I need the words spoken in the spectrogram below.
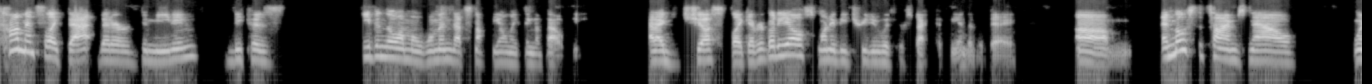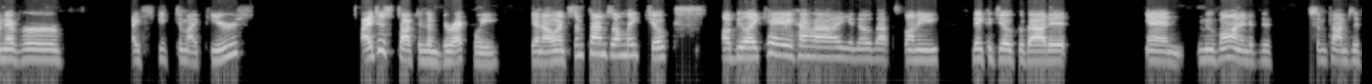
Comments like that that are demeaning because even though I'm a woman, that's not the only thing about me and I just like everybody else want to be treated with respect at the end of the day. Um, and most of the times now, whenever I speak to my peers, I just talk to them directly, you know, and sometimes I'll make jokes. I'll be like, hey, haha, you know, that's funny, make a joke about it and move on. And if, if sometimes if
